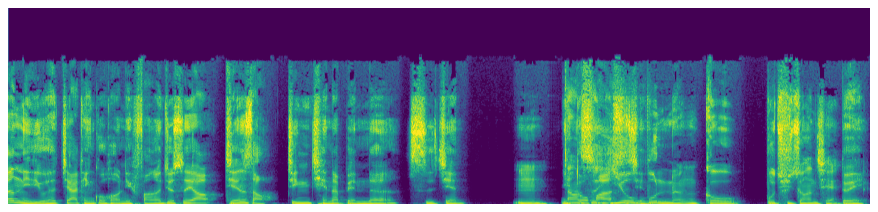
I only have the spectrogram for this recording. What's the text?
但你有了家庭过后，你反而就是要减少金钱那边的时间。嗯，但你多花是又不能够不去赚钱，对，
